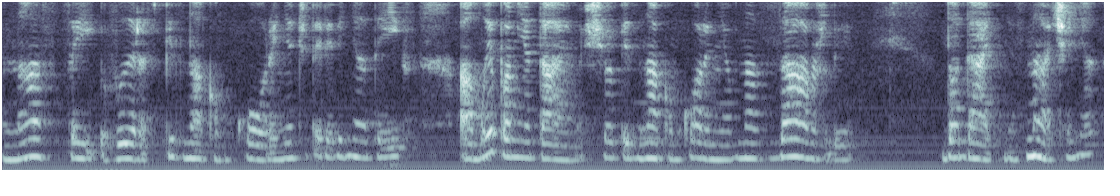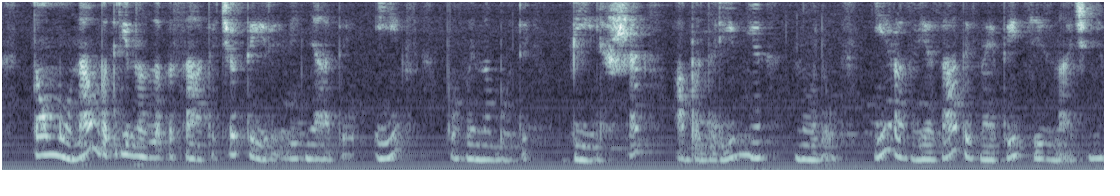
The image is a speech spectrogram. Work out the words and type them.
У нас цей вираз під знаком кореня 4 відняти х. А ми пам'ятаємо, що під знаком кореня в нас завжди додатнє значення, тому нам потрібно записати 4 відняти х повинно бути більше або дорівнює 0. І розв'язати, знайти ці значення.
